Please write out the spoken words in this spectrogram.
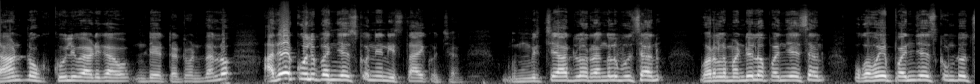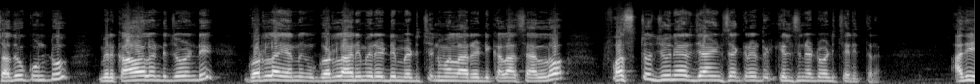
దాంట్లో ఒక కూలివాడిగా ఉండేటటువంటి దానిలో అదే కూలి పని చేసుకొని నేను ఈ స్థాయికి వచ్చాను. మిర్చి యార్డులో రంగులు పూశాను గొర్రెల మండిలో పనిచేశాను ఒకవైపు పని చేసుకుంటూ చదువుకుంటూ మీరు కావాలంటే చూడండి గొర్రెల ఎన్ గొర్రెల హనిమిరెడ్డి మెట్టు చిన్నమల్లారెడ్డి కళాశాలలో ఫస్ట్ జూనియర్ జాయింట్ సెక్రటరీ గెలిచినటువంటి చరిత్ర. అది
